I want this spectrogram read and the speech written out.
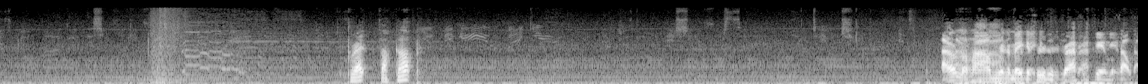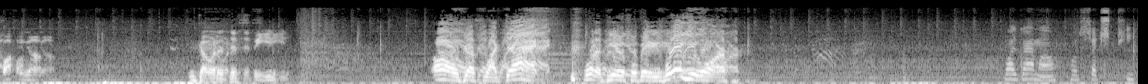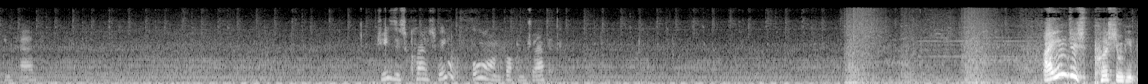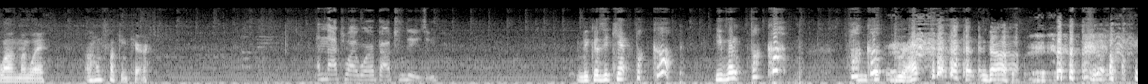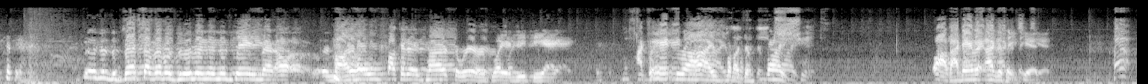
Brett, fuck up. I don't know how I'm gonna make it through this traffic jam without fucking up. Going at this speed. Oh, oh just like that! What a beautiful baby boy you are! Why, Grandma? What such teeth you have? Jesus Christ, we are full on fucking traffic. I am just pushing people out of my way. I don't fucking care. And that's why we're about to lose him. Because he can't fuck up. He won't fuck up. Fuck up, Brett. no. this is the best I've ever driven in this game at, uh, in my whole fucking entire career playing GTA. I can't drive, but I can Eat fight. Shit. Oh god damn it, I just hate shit. Ha!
